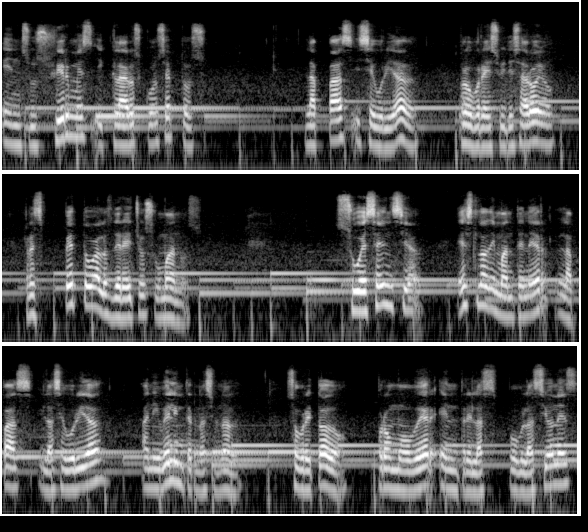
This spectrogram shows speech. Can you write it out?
en sus firmes y claros conceptos. La paz y seguridad, progreso y desarrollo, respeto a los derechos humanos. Su esencia es la de mantener la paz y la seguridad a nivel internacional, sobre todo promover entre las poblaciones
